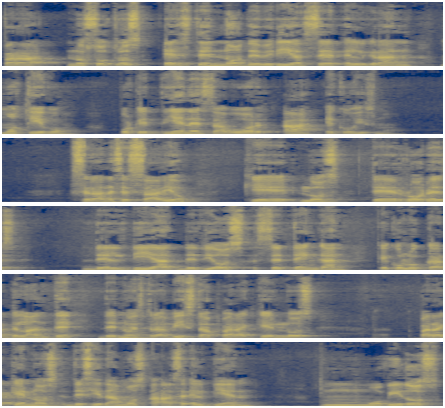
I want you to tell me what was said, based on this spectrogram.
Para nosotros este no debería ser el gran motivo, porque tiene sabor a egoísmo. Será necesario que los terrores del día de Dios se tengan que colocar delante de nuestra vista para que los para que nos decidamos a hacer el bien movidos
